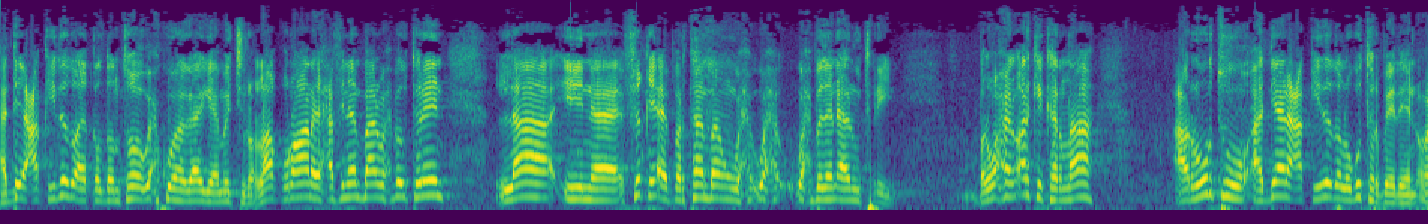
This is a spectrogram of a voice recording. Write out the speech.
haddii caqiidadu ay qaldanto wax ku hagaagaya ma jiro. Laa qur'aan ay xafidaan baan waxba u tarayn laa in fiqi ay bartaan baan wax badan aanu tarayn bal waxaynu arki karnaa carruurtu haddii aan caqiidada lagu tarbiyadeen oo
